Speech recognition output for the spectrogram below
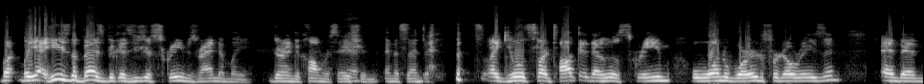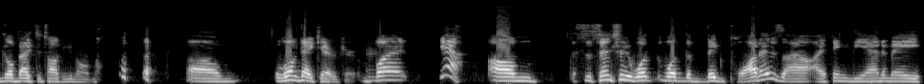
But but yeah, he's the best because he just screams randomly during a conversation in a sentence. like he'll start talking, and then he'll scream one word for no reason, and then go back to talking normal. um, love that character. Mm. But yeah, um, that's essentially what what the big plot is. Uh, I think the anime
